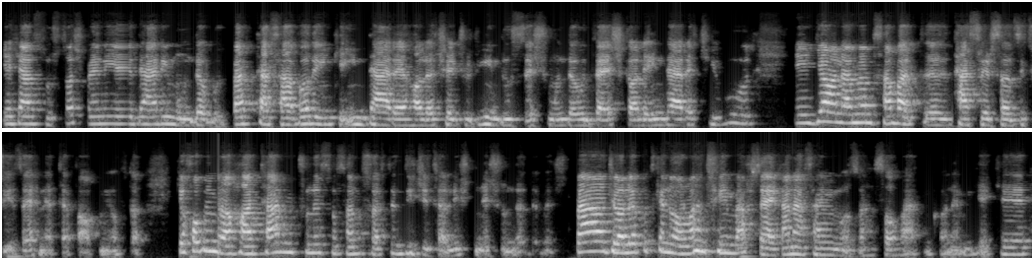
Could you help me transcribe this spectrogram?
یکی از دوستاش بین یه دری مونده بود. بعد تصور این که این دره حالا چجوری این دوستش مونده بود و اشکال این دره چی بود یه عالمه مثلا باید تصویر سازی توی ذهن اتفاق میافتاد. که خب این راحت تر می‌تونست مثلا به صورت دیجیتالیش نشون داده بشه. و جالب بود که نورمن توی این بخش دقیقا از همین موضوع صحبت می‌کنه. میگه که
